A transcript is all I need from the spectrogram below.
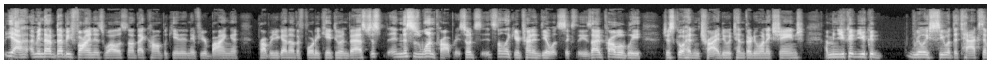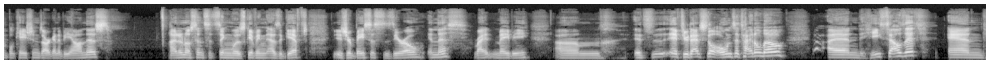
yeah, I mean that that'd be fine as well. It's not that complicated. And if you're buying a property, you got another 40k to invest. Just and this is one property, so it's it's not like you're trying to deal with six of these. I'd probably just go ahead and try to do a 1031 exchange. I mean, you could you could really see what the tax implications are going to be on this I don't know, since this thing was given as a gift, is your basis zero in this, right? Maybe. Um, it's if your dad still owns the title though, and he sells it, and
